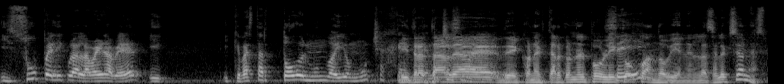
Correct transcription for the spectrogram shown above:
y su película la va a ir a ver y, y que va a estar todo el mundo ahí o mucha gente. Y tratar de, conectar con el público Sí. cuando vienen las elecciones.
